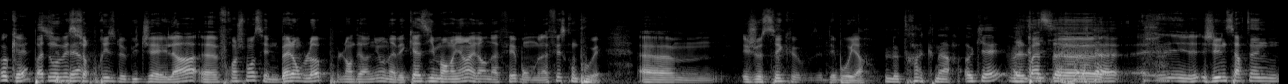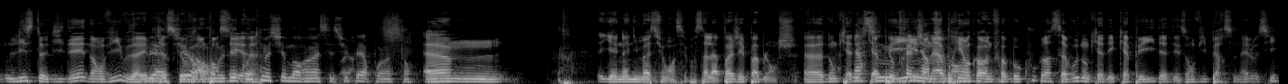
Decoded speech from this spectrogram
Ok. Pas de mauvaise surprise, le budget est là. Euh, franchement, c'est une belle enveloppe. L'an dernier, on avait quasiment rien, et là, on a fait, bon, on a fait ce qu'on pouvait. Euh, et je sais que vous êtes débrouillard. Le traquenard. Ok. On vas-y. passe. euh, J'ai une certaine liste d'idées, d'envies. Vous allez me Bien dire ce que sûr, vous en on vous pensez. écoute, euh. monsieur Morin. C'est super pour l'instant. Euh, Il y a une animation, hein, c'est pour ça la page est pas blanche. Euh, donc il y a Merci des KPI, j'en ai appris encore une fois beaucoup grâce à vous. Donc il y a des KPI, il y a des envies personnelles aussi.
